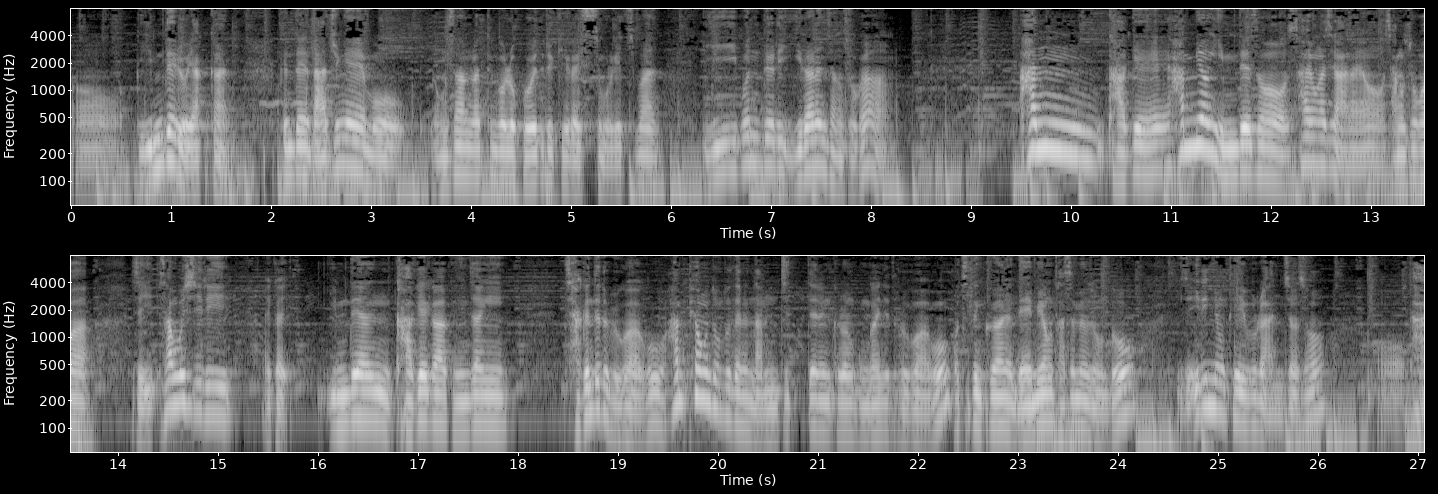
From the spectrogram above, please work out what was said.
어, 그 임대료 약간 근데 나중에 뭐 영상 같은 걸로 보여드릴 기회가 있을지 모르겠지만 이분들이 일하는 장소가 한 가게에 한 명이 임대해서 사용하지 않아요. 장소가 이제 사무실이 그러니까 임대한 가게가 굉장히 작은데도 불구하고 한 평 정도 되는 남짓되는 그런 공간인데도 불구하고 어쨌든 그 안에 4명, 5명 정도 이제 1인용 테이블을 앉아서 어, 다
